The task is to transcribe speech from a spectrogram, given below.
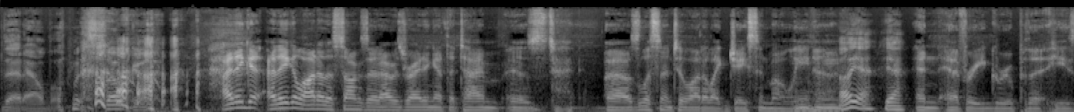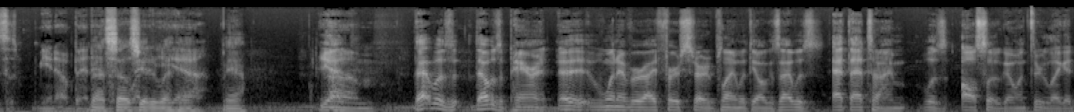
that album. It's so good. I think I think a lot of the songs that I was writing at the time is uh, I was listening to a lot of like Jason Molina oh yeah, yeah, and every group that he's you know been, been associated with. Yeah. Yeah, yeah. Yeah, Um, That was that was apparent uh, whenever I first started playing with y'all because I was at that time was also going through like a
